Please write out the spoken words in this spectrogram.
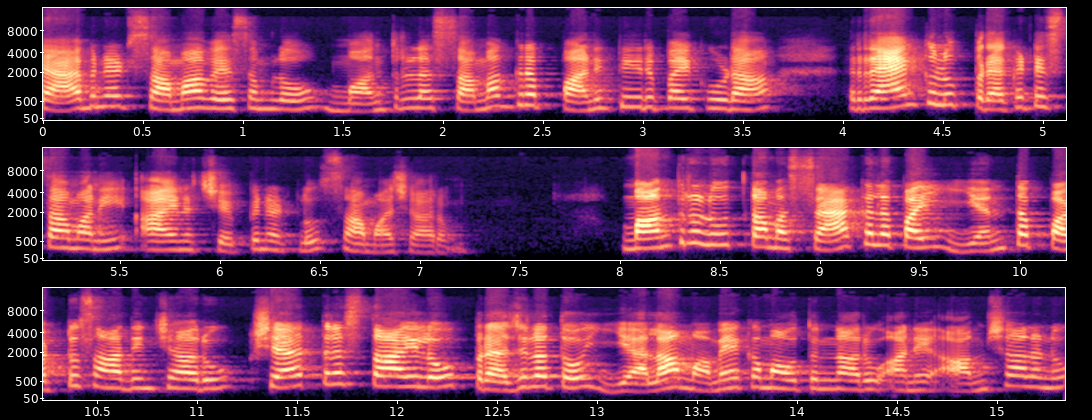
కేబినెట్ సమావేశంలో మంత్రుల సమగ్ర పనితీరుపై కూడా ర్యాంకులు ప్రకటిస్తామని ఆయన చెప్పినట్లు సమాచారం. మంత్రులు తమ శాఖలపై ఎంత పట్టు సాధించారు? క్షేత్రస్థాయిలో ప్రజలతో ఎలా మమేకమవుతున్నారు? అనే అంశాలను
